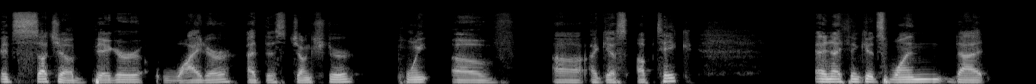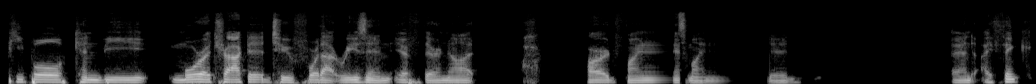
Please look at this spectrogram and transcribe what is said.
it's such a bigger, wider at this juncture point of uh, I guess uptake, and I think it's one that people can be more attracted to for that reason if they're not hard finance minded. And I think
